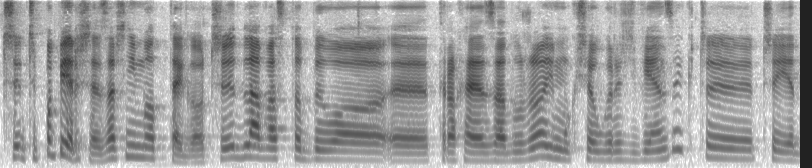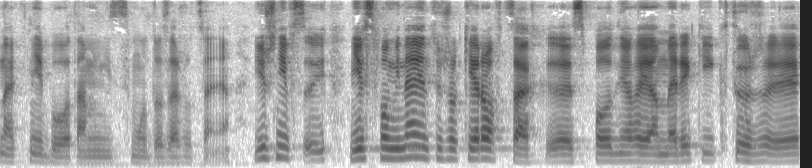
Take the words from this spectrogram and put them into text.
czy, czy po pierwsze, zacznijmy od tego, czy dla Was to było e, trochę za dużo i mógł się ugryźć w język, czy, czy jednak nie było tam nic mu do zarzucenia? Już nie, nie wspominając już o kierowcach e, z południowej Ameryki, którzy,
